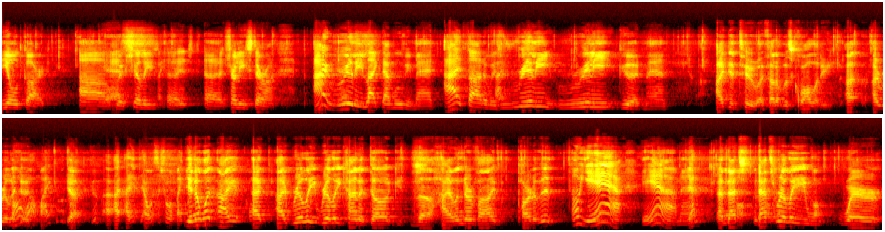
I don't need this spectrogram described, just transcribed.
The Old Guard, uh, with Yes, Shirley I uh, uh, Charlize Theron. I really liked that movie, man. I thought it was really, really good, man. I did too. I thought it was quality. I, I really oh did. wow, Mike. Okay, Yeah. good. I, I, I wasn't sure what Mike. You know what? I I, I really really kind of dug the Highlander vibe part of it, Oh yeah, yeah, man. Yeah. and that's that's really where,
